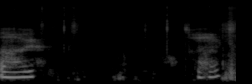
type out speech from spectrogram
I the heck?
